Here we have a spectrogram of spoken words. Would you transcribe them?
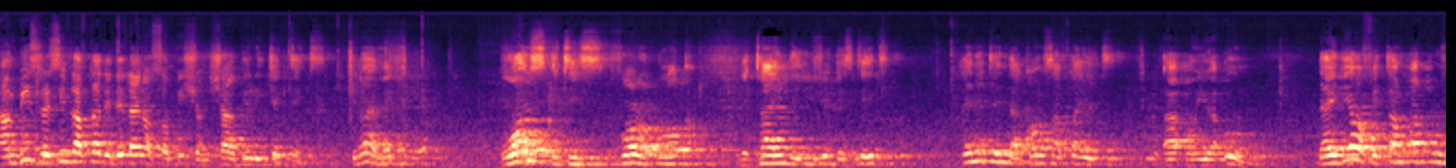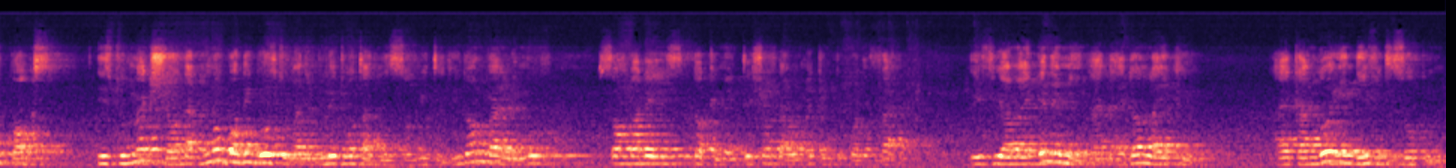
And bids received after the deadline of submission shall be rejected. You know I mentioned here? Once it is 4 o'clock, the time they issue the state, anything that comes after it, are on your own. The idea of a tamper-proof box is to make sure that nobody goes to manipulate what has been submitted. You don't go and remove somebody's documentation that will make him to qualify. If you are my enemy and I don't like you, I can go in if it is open,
